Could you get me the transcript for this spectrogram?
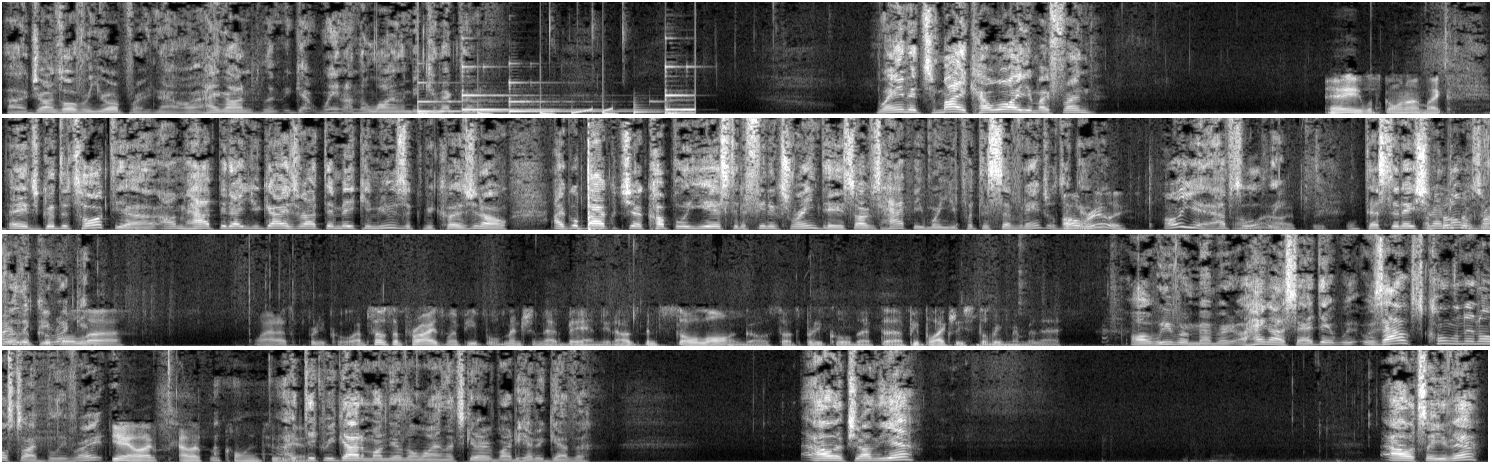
Uh, John's over in Europe right now. Uh, hang on, let me get Wayne on the line. Let me connect him. Wayne, it's Mike. How are you, my friend? Hey, what's going on, Mike? Hey, it's good to talk to you. I'm happy that you guys are out there making music because, you know, I go back with you a couple of years to the Phoenix Rain days, so I was happy when you put the Severed Angels on. Oh, really? Oh, yeah, absolutely. Oh, wow, cool. Destination I'm Unknown surprised really that cool record. people. Uh, wow, that's pretty cool. I'm so surprised when people mention that band. You know, it's been so long ago, so it's pretty cool that uh, people actually still remember that. Oh, we remember. Oh, hang on a second. Did, was Alex calling in also, I believe, right? Yeah, Alex, Alex was calling too. I yeah. think we got him on the other line. Let's get everybody here together. Alex, you on the air? Alex, are you there?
